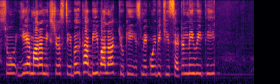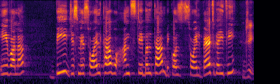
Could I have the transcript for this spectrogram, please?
सो so, ये हमारा मिक्सचर स्टेबल था बी वाला क्योंकि इसमें कोई भी चीज़ सेटल नहीं हुई थी। ए वाला। बी जिसमें सॉइल था वो अनस्टेबल था बिकॉज़ सॉइल बैठ गई थी। जी।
